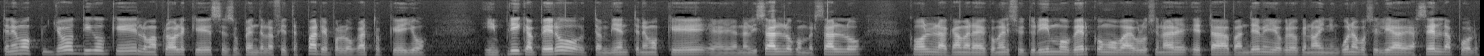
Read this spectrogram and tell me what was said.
tenemos, yo digo que lo más probable es que se suspendan las fiestas patrias por los gastos que ello implica, pero también tenemos que eh, analizarlo, conversarlo, con la Cámara de Comercio y Turismo, ver cómo va a evolucionar esta pandemia. Yo creo que no hay ninguna posibilidad de hacerla por,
